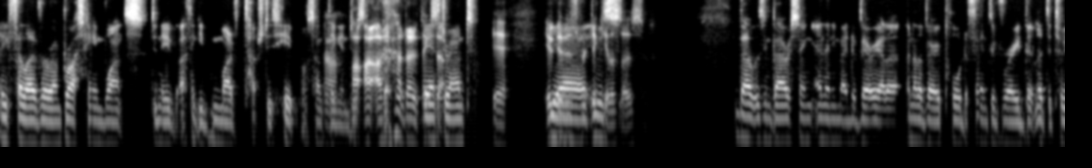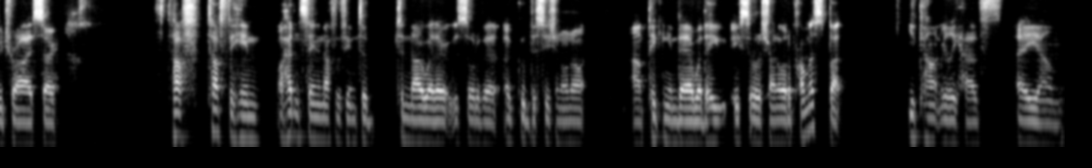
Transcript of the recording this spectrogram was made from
he fell over on Bryce Heem once, didn't he? I think he might have touched his hip or something Oh, and just I, I, I don't think bounced so. around. Yeah. It, it Yeah, was it was- that was embarrassing. And then he made a very other another very poor defensive read that led to two tries. So it's tough, tough for him. I hadn't seen enough of him to to know whether it was sort of a, a good decision or not. Um, picking him there, whether he, he's sort of shown a lot of promise, but you can't really have a um,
